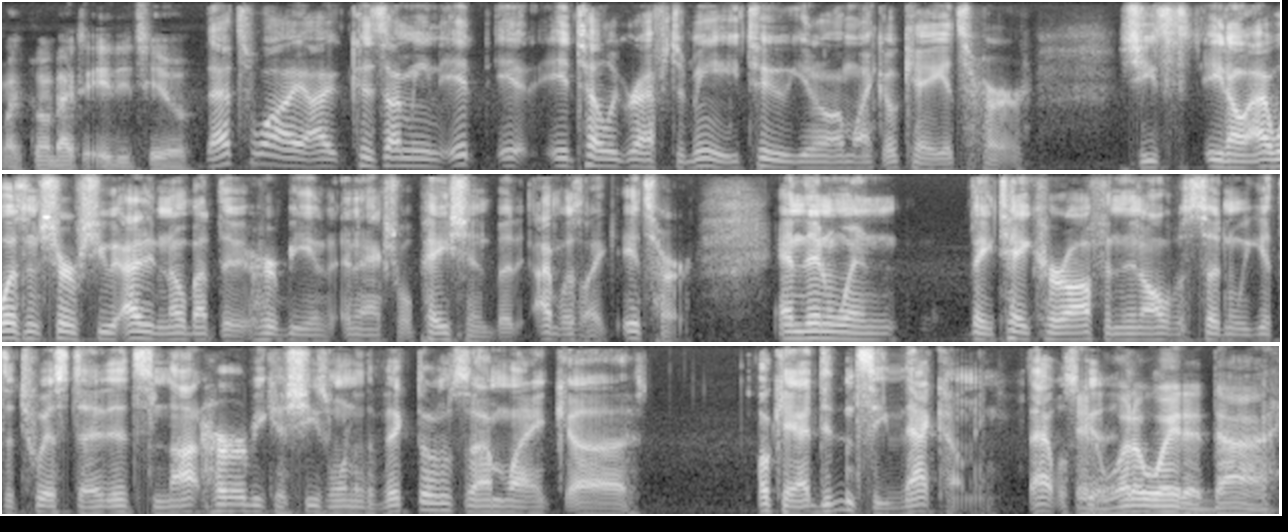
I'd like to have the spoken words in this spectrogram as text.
like going back to '82. That's why I, because I mean, it, it it telegraphed to me too. You know, I'm like, okay, it's her. She's, you know, I wasn't sure if she, I didn't know about the her being an actual patient, but I was like, it's her. And then when they take her off, and then all of a sudden we get the twist that it's not her because she's one of the victims. I'm like, uh, okay, I didn't see that coming. That was and good. what a way to die.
